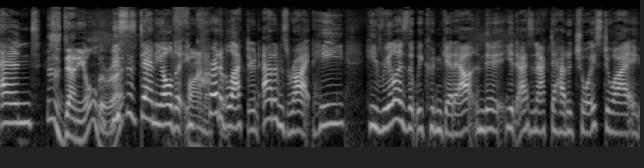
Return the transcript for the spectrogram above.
and This is Danny Alder, right? This is Danny Alder, Fine incredible actor. and Adam's right. He he realized that we couldn't get out, and there, you know, as an actor, had a choice: do I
